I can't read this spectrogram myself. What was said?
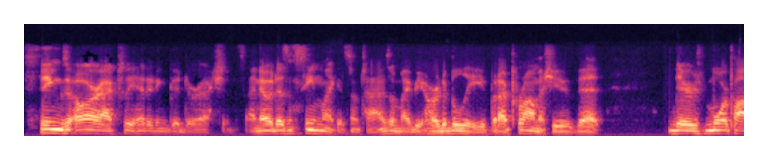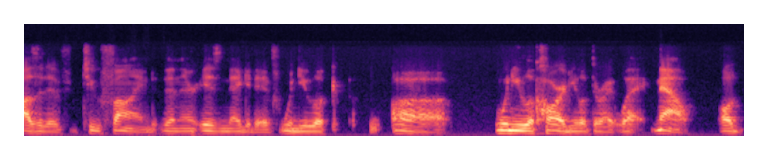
things are actually headed in good directions. I know it doesn't seem like it sometimes. It might be hard to believe, but I promise you that there's more positive to find than there is negative when you look uh, when you look hard and you look the right way. Now, all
